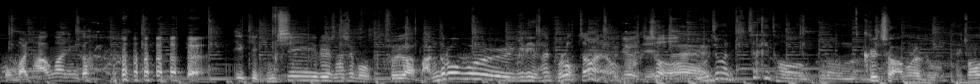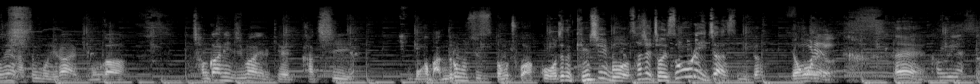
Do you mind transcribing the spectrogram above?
뭐 말 다 한 거 아닌가? 이렇게 김치를 사실 뭐 저희가 만들어 볼 일이 사실 별로 없잖아요. 그렇죠. 요즘은 특히 더 그런. 그렇죠. 아무래도 백종원 선생님 같은 분이랑 이렇게 뭔가 잠깐이지만 이렇게 같이 뭔가 만들어 볼 수 있어서 너무 좋았고 어쨌든 김치 뭐 사실 저희 소울에 있지 않습니까? 영원히. 네. 커밍했어.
